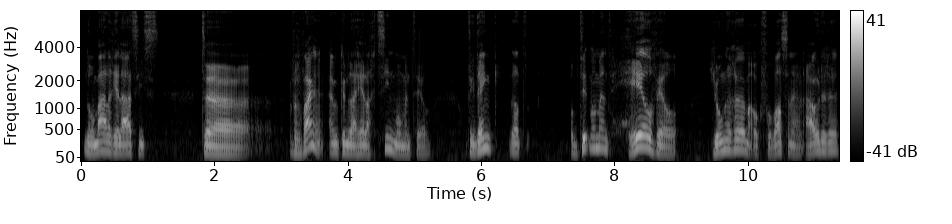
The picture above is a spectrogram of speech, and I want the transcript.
normale relaties te vervangen. En we kunnen dat heel hard zien momenteel. Want ik denk dat op dit moment heel veel jongeren, maar ook volwassenen en ouderen,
